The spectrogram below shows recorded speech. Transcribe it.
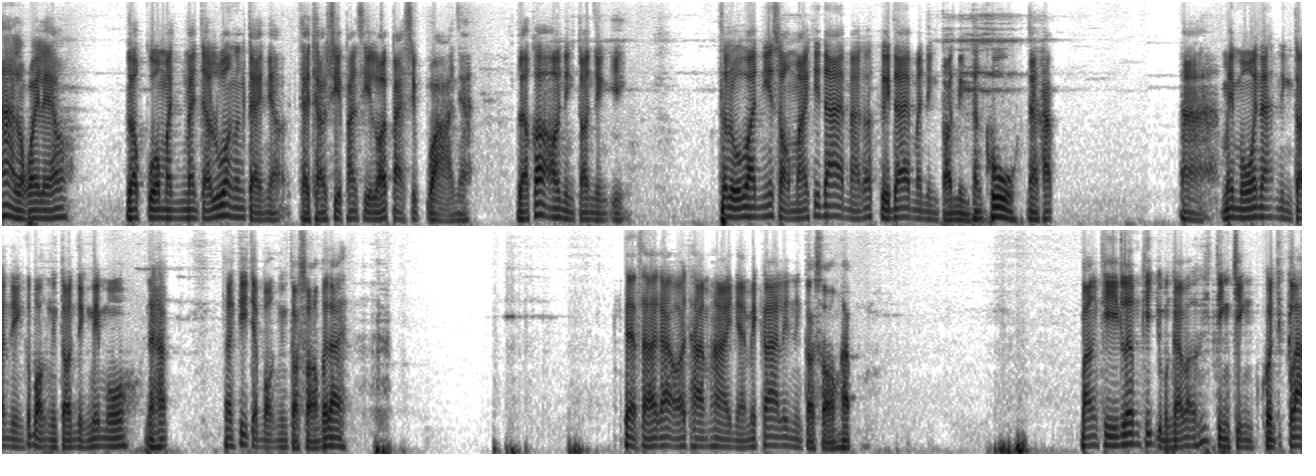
ห้าร้อยแล้ว เรากลัวมันมันจะร่วงตั้งแต่เนี่ยแถวแถวสี่พันสี่ร้อยแปดสิบกว่าเนี่ย แล้วก็เอาหนึ่งต่อหนึ่งอีก สรุปวันนี้สองไม้ที่ได้มาก็คือได้มาหนึ่งต่อหนึ่งทั้งคู่นะครับอ่าไม่โม้นะหนึ่งต่อหนึ่งก็บอกหนึ่งต่อหนึ่งไม่โม้นะครับ ทั้งที่จะบอกหนึ่งต่อสองก็ได้ แต่สถานการณ์ออทามไฮเนี่ยไม่กล้าเล่นหนึ่งต่อสองครับ บางทีเริ่มคิดอยู่เหมือนกันว่าเฮ้ยจริง ๆ ควรจะกล้า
